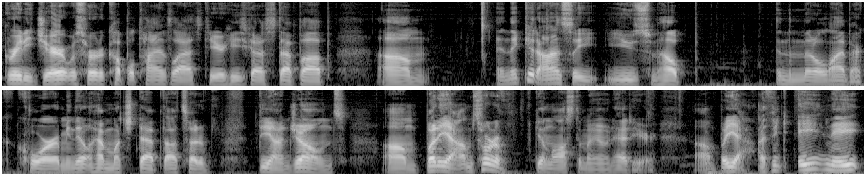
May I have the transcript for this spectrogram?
Grady Jarrett was hurt a couple times last year. He's got to step up, um, and they could honestly use some help in the middle linebacker core. I mean, they don't have much depth outside of Deion Jones. Um, but yeah, I'm sort of getting lost in my own head here. Um, but yeah, I think eight and eight.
